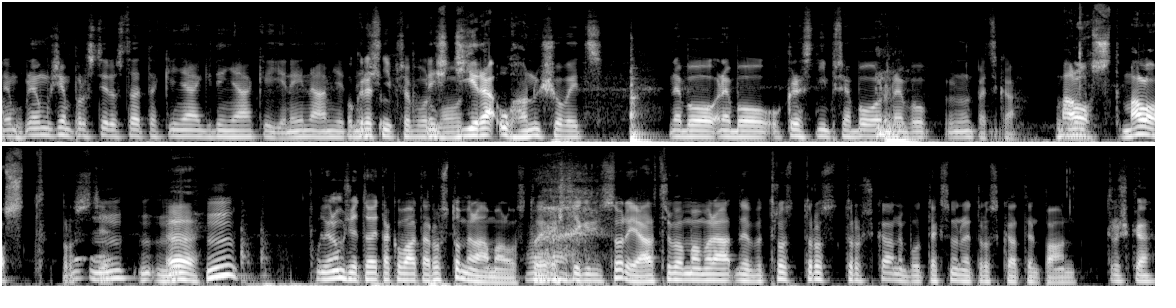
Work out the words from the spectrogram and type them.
Nem, nemůžem prostě dostat taky nějaký, nějaký jiný námět, než, Okresní přebor než most. díra u Hanušovic, nebo, nebo okresní přebor, nebo no, Pecka. malost, malost prostě. Mm, mm, mm. Eh. Mm. Jenom, že to je taková ta rostomilá malost. To je ještě, když, sorry, já třeba mám rád, nebo tros, tros, troška, nebo tak se jmenuje troska, ten pán, Troška.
